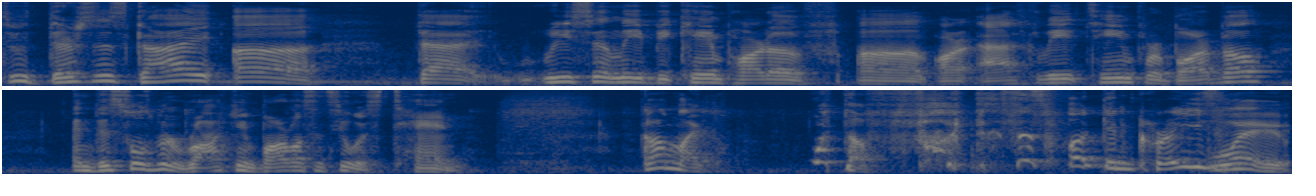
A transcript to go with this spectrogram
Dude, there's this guy uh, that recently became part of um, our athlete team for barbell, and this fool's been rocking barbell since he was 10. And I'm like, what the fuck? This is fucking crazy. Wait,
